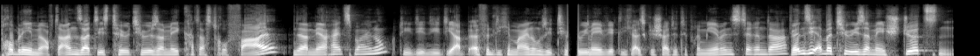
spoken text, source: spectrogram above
Probleme. Auf der einen Seite ist Theresa May katastrophal in der Mehrheitsmeinung. Die, die, die, die öffentliche Meinung sieht Theresa May wirklich als gescheiterte Premierministerin da. Wenn sie aber Theresa May stürzen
